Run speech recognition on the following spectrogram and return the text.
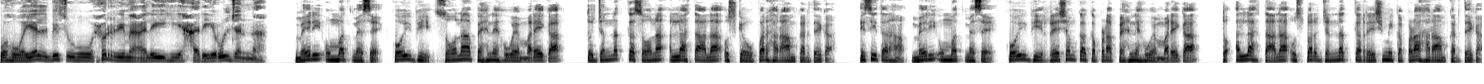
وهو يلبسه حرم عليه حرير الجنة. میری امت میں سے کوئی بھی سونا پہنے ہوئے مرے گا تو جنت کا سونا اللہ تعالیٰ اس کے اوپر حرام کر دے گا۔ اسی طرح میری امت میں سے کوئی بھی ریشم کا کپڑا پہنے ہوئے مرے گا تو اللہ تعالیٰ اس پر جنت کا ریشمی کپڑا حرام کر دے گا۔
